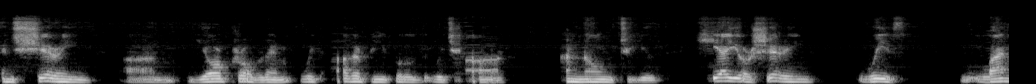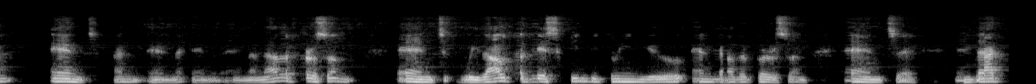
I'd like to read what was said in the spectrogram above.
and sharing um, your problem with other people which are unknown to you. Here you're sharing with one end and, and, and, and another person and without a desk in between you and the other person. And, uh, and that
